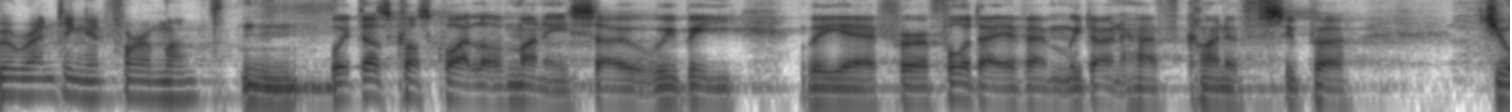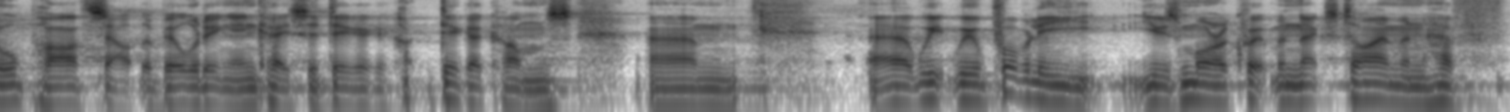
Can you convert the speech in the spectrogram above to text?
we're renting it for a month. Mm, well, it does cost quite a lot of money. So we, we, we uh, for a four day event, we don't have kind of super dual paths out the building in case a digger, digger comes. Um, uh, we, will probably use more equipment next time and have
